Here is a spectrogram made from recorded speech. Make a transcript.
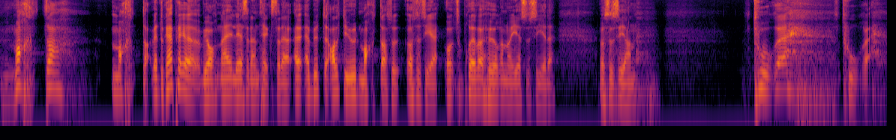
'Martha, Martha Vet du hva jeg pleier å gjøre når jeg leser den teksten der? Jeg, bytter alltid ut Martha, og, så jeg, og så prøver jeg å høre når Jesus sier det. Og så sier han, 'Tore, Tore.'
